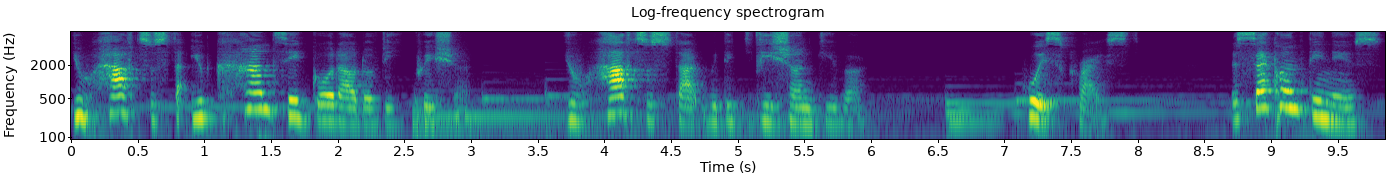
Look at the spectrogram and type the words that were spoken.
you have to start. You can't take God out of the equation. You have to start with the vision giver, who is Christ. The second thing is,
